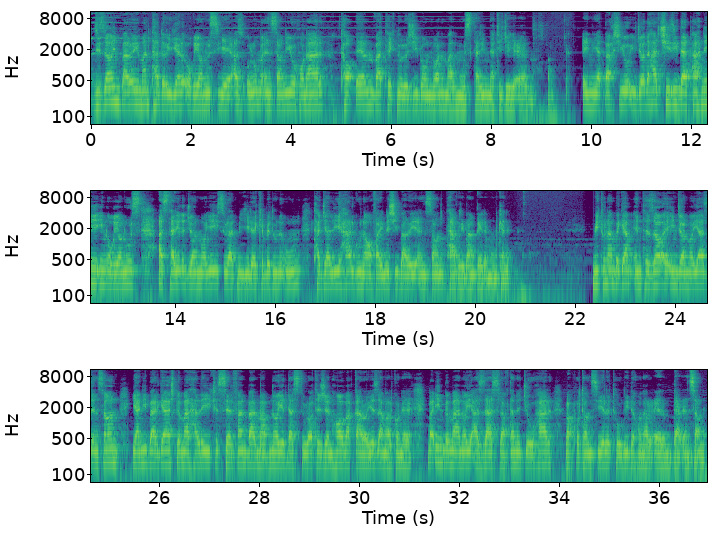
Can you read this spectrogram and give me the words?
دیزاین برای من تداعیگر اقیانوسیه از علوم انسانی و هنر تا علم و تکنولوژی به عنوان ملموسترین نتیجه علم. عینیت بخشی و ایجاد هر چیزی در پهنه این اقیانوس از طریق جانمایه‌ای صورت می‌گیره که بدون اون تجلی هر گونه آفرینشی برای انسان تقریبا غیر ممکنه می‌تونم بگم انتظاع این جانمایی از انسان یعنی برگشت به مرحله ای که صرفا بر مبنای دستورات ژنها و قرایز عمل کنه و این به معنای از دست رفتن جوهر و پتانسیل تولید هنر و علم در انسانه.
